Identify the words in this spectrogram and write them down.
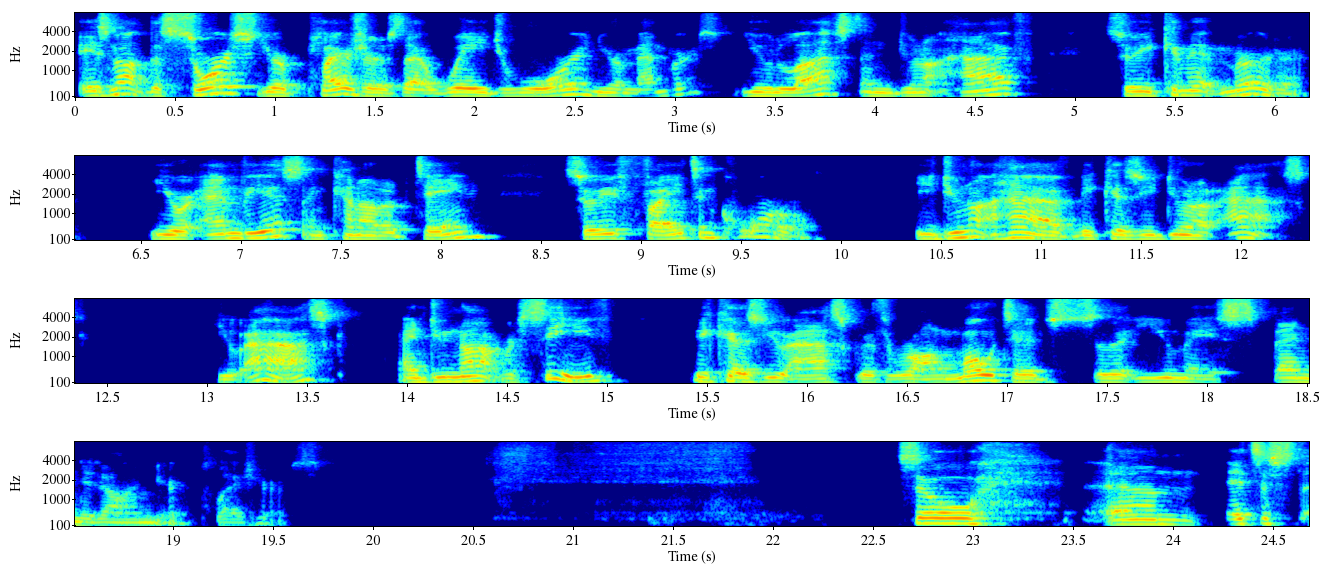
is not the source your pleasures that wage war in your members? You lust and do not have, so you commit murder. You are envious and cannot obtain, so you fight and quarrel. You do not have because you do not ask. You ask and do not receive because you ask with wrong motives, so that you may spend it on your pleasures. So um, it's a,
